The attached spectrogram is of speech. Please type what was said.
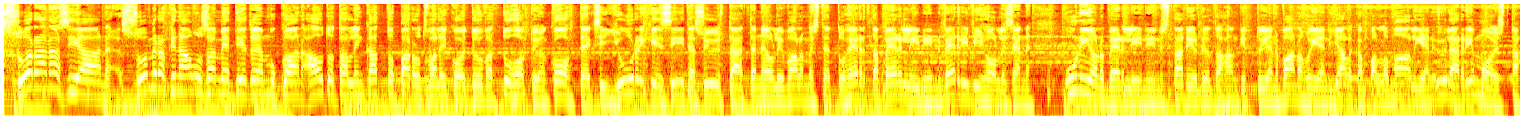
Suoraan asiaan. Suomirokin aamusaamien tietojen mukaan autotallin kattoparut valikoituivat tuhotyön kohteeksi juurikin siitä syystä, että ne oli valmistettu Herta Berliinin verivihollisen Union Berliinin stadionilta hankittujen vanhojen jalkapallomaalien ylärimoista.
